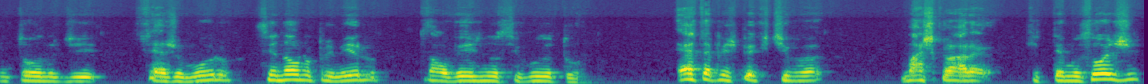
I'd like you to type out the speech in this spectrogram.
em torno de Sérgio Moro, se não no primeiro, talvez no segundo turno. Esta é a perspectiva mais clara que temos hoje.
